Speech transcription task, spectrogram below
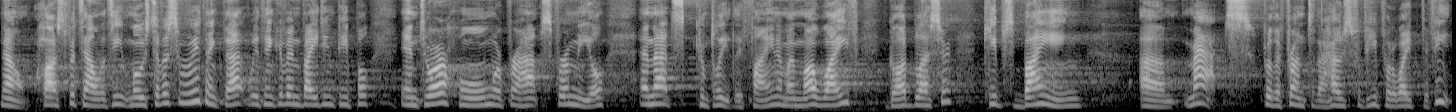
Now, hospitality, most of us, when we think that, we think of inviting people into our home or perhaps for a meal, and that's completely fine. I mean, my wife, God bless her, keeps buying um, mats for the front of the house for people to wipe their feet.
